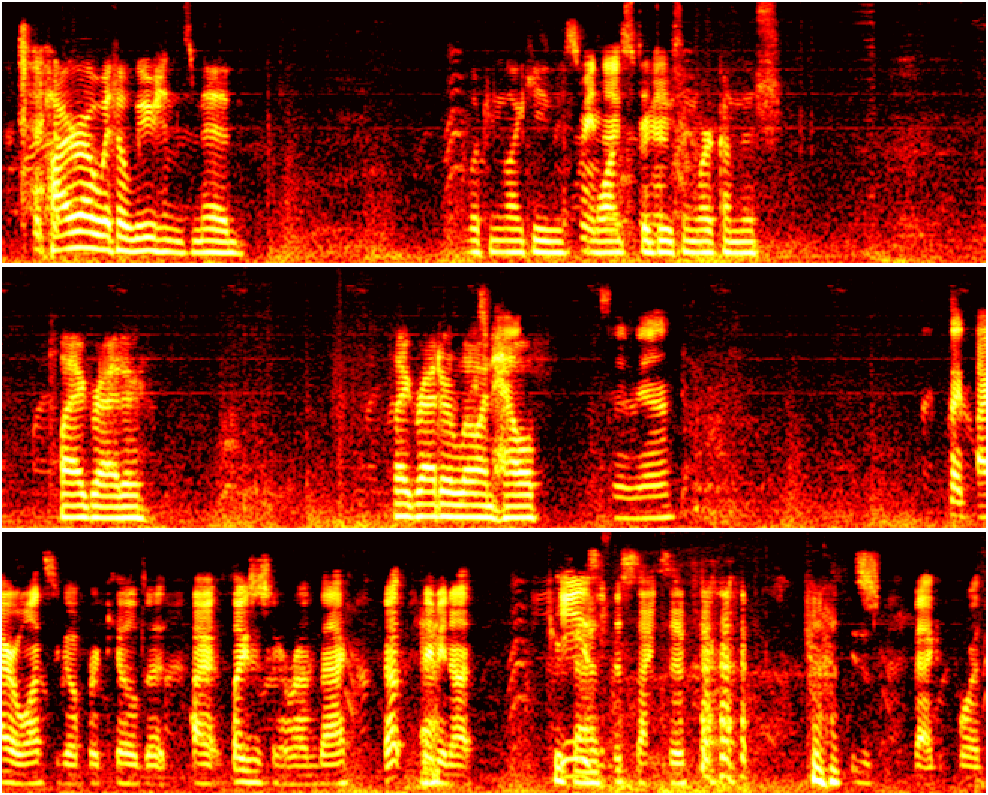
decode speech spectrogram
Pyro with illusions mid. Looking like he This would be wants nice to do some work on this. Plague Rider. Plague Rider low on health. So yeah. Looks like Pyro wants to go for a kill, but Py- Plague's just gonna run back. Oh, maybe not. Too he is fast. decisive. He's just back and forth.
